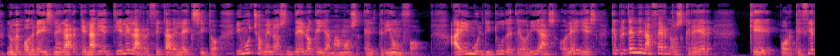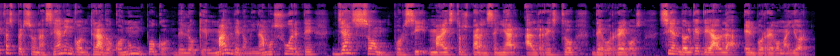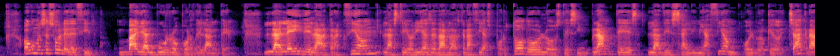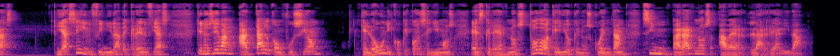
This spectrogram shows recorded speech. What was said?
No me podréis negar que nadie tiene la receta del éxito y mucho menos de lo que llamamos el triunfo. Hay multitud de teorías o leyes que pretenden hacernos creer que porque ciertas personas se han encontrado con un poco de lo que mal denominamos suerte, ya son por sí maestros para enseñar al resto de borregos, siendo el que te habla el borrego mayor. O como se suele decir, vaya el burro por delante. La ley de la atracción, las teorías de dar las gracias por todo, los desimplantes, la desalineación o el bloqueo de chakras, y así infinidad de creencias que nos llevan a tal confusión que lo único que conseguimos es creernos todo aquello que nos cuentan sin pararnos a ver la realidad.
